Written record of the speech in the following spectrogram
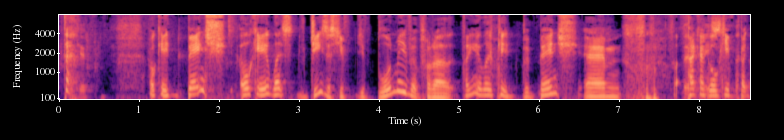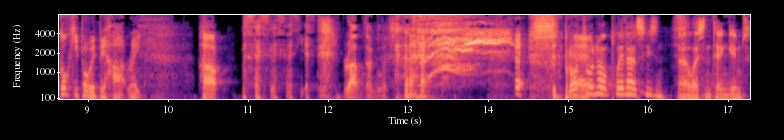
Thank you. Okay, bench. Okay, let's. Jesus, you've you've blown me for a thing. Okay, b- bench. Um, pick a goalkeeper. But goalkeeper would be Hart, right? Hart. yeah. Rob Douglas. Did Brotto not play that season? Uh, less than 10 games.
